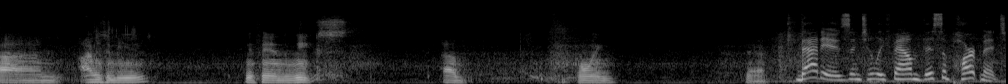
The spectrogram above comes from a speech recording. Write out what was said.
Um, I was abused within weeks Um, of going there. That is until he found this apartment.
